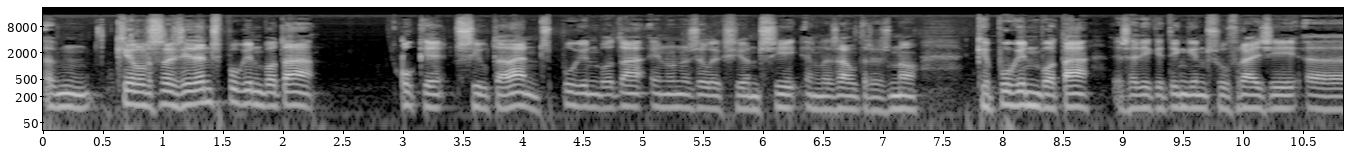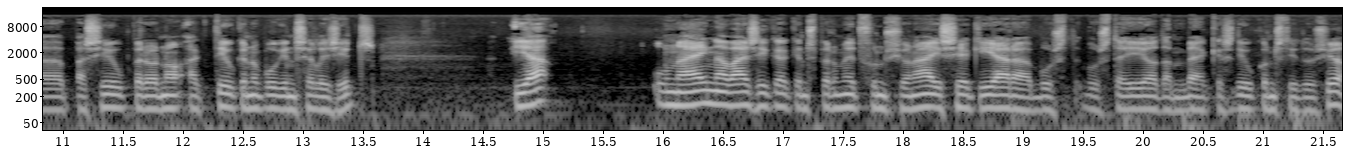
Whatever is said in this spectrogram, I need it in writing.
Um, que els residents puguin votar o que ciutadans puguin votar en unes eleccions sí, en les altres no, que puguin votar, és a dir, que tinguin sufragi eh, passiu però no actiu, que no puguin ser elegits, hi ha una eina bàsica que ens permet funcionar i ser aquí ara vostè, vostè i jo també, que es diu Constitució.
